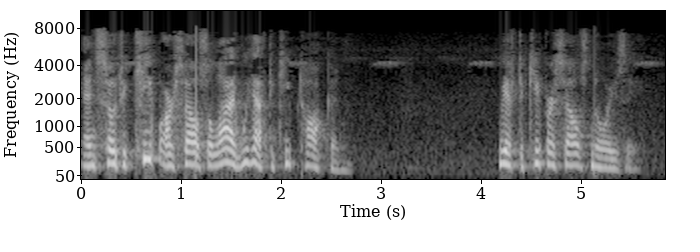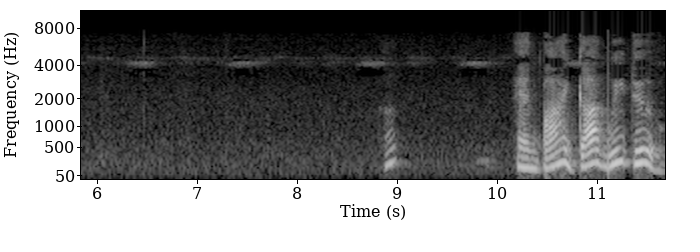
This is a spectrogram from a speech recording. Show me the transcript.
And so to keep ourselves alive, we have to keep talking. We have to keep ourselves noisy. And by God, we do.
